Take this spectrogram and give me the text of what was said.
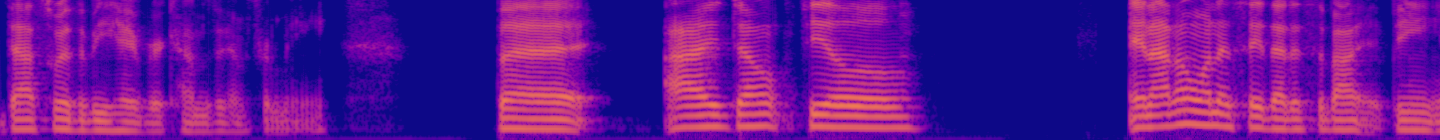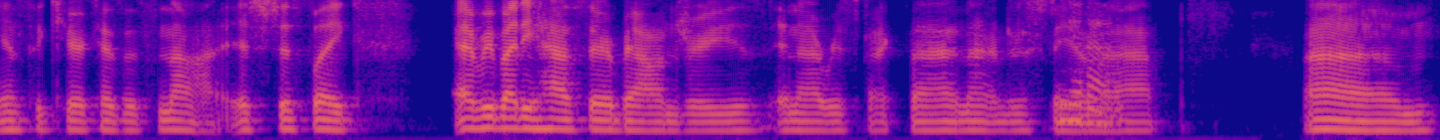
that's where the behavior comes in for me. But I don't feel and I don't want to say that it's about being insecure because it's not. It's just like everybody has their boundaries and I respect that and I understand Yeah. that. Um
